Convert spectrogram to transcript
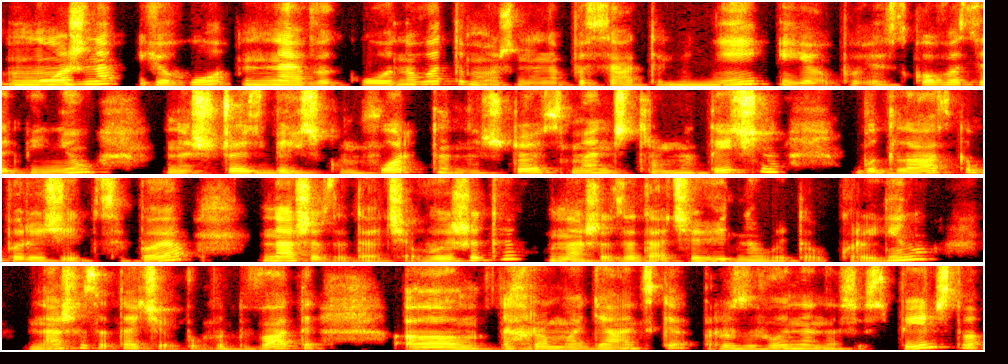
можна його не виконувати, можна написати мені, і я обов'язково заміню на щось більш комфортне, на щось менш травматичне. Будь ласка, бережіть себе. Наша задача вижити, наша задача відновити Україну, наша задача побудувати е, громадянське розвинене суспільство,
